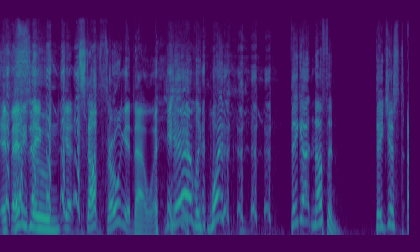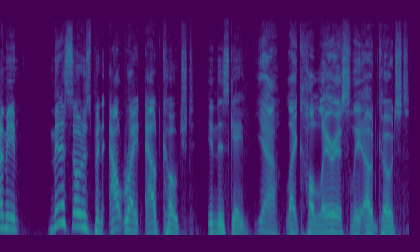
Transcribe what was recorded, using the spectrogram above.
if anything, yeah, stop throwing it that way. Yeah, like what? they got nothing. They just, I mean, Minnesota's been outright outcoached in this game. Yeah, like hilariously outcoached.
